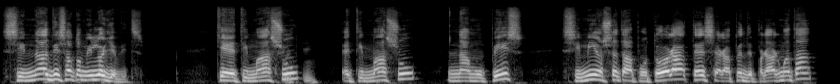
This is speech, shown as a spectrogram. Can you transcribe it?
Συνάντησα το Μιλόγεβιτς. Και ετοιμάσου, ετοιμάσου να μου πεις, σημείωσε τα από τώρα 4-5 πράγματα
